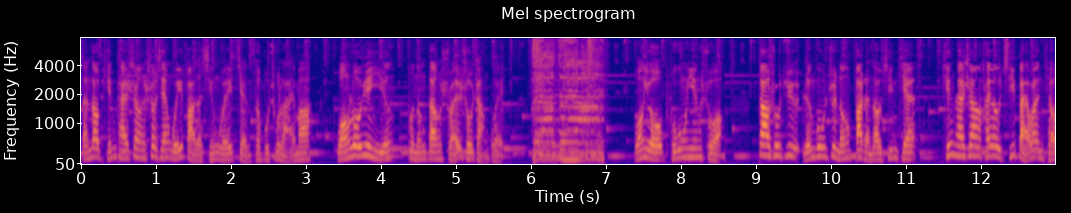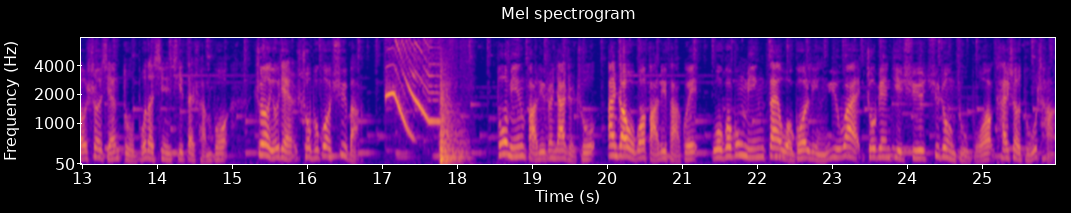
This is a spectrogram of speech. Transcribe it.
难道平台上涉嫌违法的行为检测不出来吗？网络运营不能当甩手掌柜。网友蒲公英说：“大数据、人工智能发展到今天，平台上还有几百万条涉嫌赌博的信息在传播，这有点说不过去吧？”多名法律专家指出，按照我国法律法规，我国公民在我国领域外周边地区聚众赌博、开设赌场，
